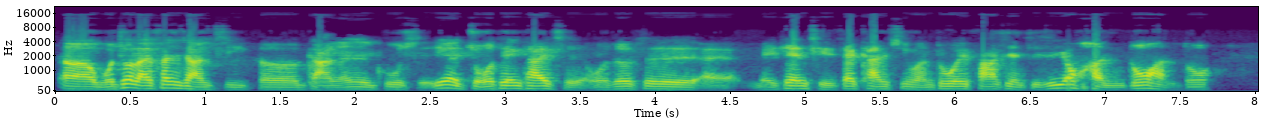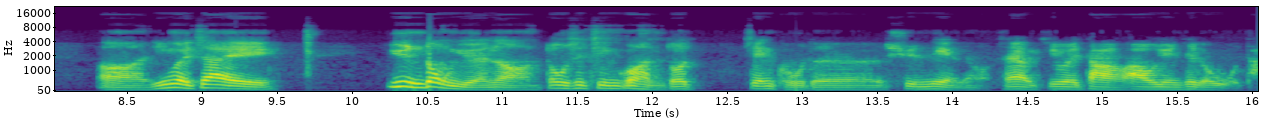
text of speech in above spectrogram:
呃，我就来分享几个感人的故事。因为昨天开始，我就是呃每天其实在看新闻，都会发现其实有很多很多，呃，因为在运动员哦，都是经过很多艰苦的训练哦，才有机会到奥运这个舞台。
